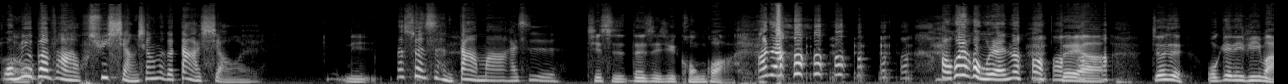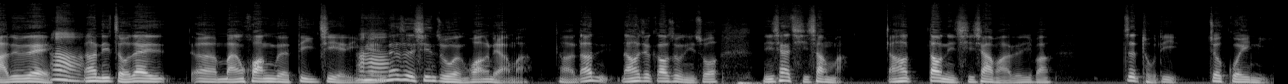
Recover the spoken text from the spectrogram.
我没有办法去想象那个大小哎、欸，你那算是很大吗？还是其实那是一句空话啊？好会哄人哦。对啊，就是我给你一匹马，对不对？嗯，然后你走在呃蛮荒的地界里面，嗯、那是新竹很荒凉嘛。啊，然后然后就告诉你说，你现在骑上马，然后到你骑下马的地方，这土地就归你，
